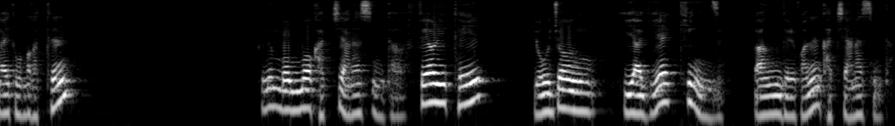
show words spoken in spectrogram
like 뭐뭐 같은 그는 뭐뭐 같지 않았습니다. fairy tale 요정 이야기의 kings 왕들과는 같지 않았습니다.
